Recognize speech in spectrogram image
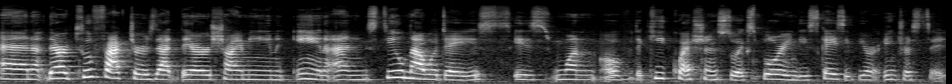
And there are two factors that they're chiming in, and still nowadays is one of the key questions to explore in this case if you're interested.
